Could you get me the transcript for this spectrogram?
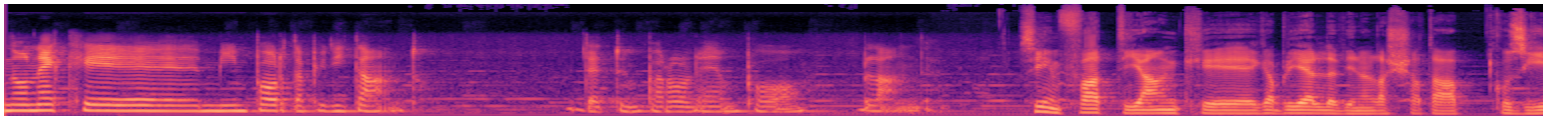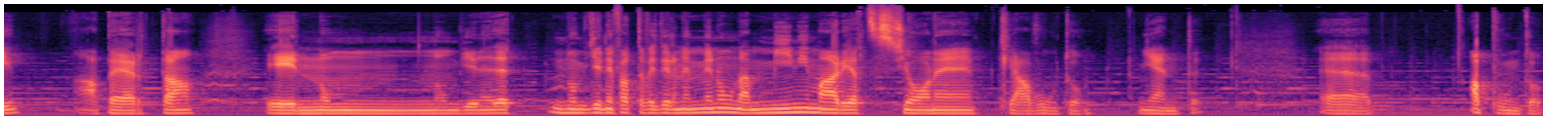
non è che mi importa più di tanto. Detto in parole un po' blande. Sì, infatti anche Gabrielle viene lasciata così, aperta, e non, non, viene det- non, viene fatta vedere nemmeno una minima reazione che ha avuto. Niente. Eh, appunto,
